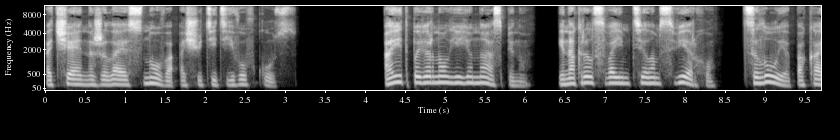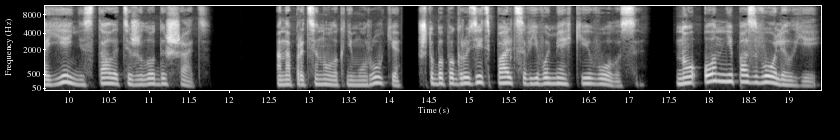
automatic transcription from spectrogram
отчаянно желая снова ощутить его вкус. Аид повернул ее на спину и накрыл своим телом сверху, целуя, пока ей не стало тяжело дышать. Она протянула к нему руки, чтобы погрузить пальцы в его мягкие волосы. Но он не позволил ей,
